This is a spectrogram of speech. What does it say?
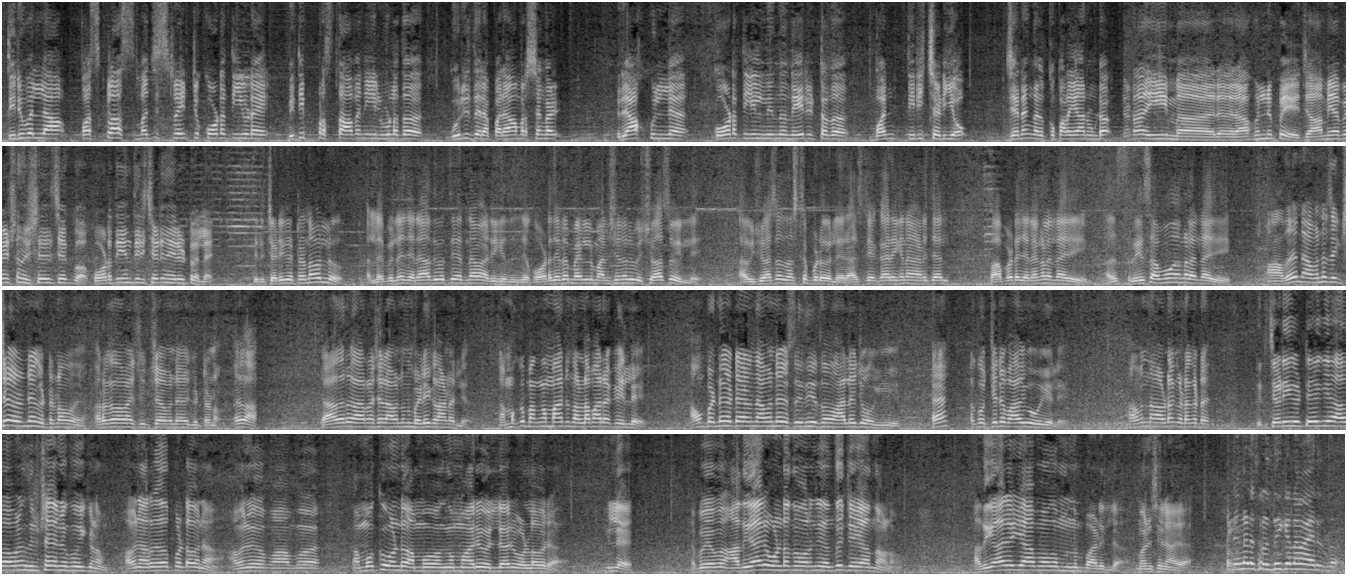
തിരുവല്ല ഫസ്റ്റ് ക്ലാസ് മജിസ്ട്രേറ്റ് കോടതിയുടെ വിധി പ്രസ്താവനയിലുള്ളത് ഗുരുതര പരാമർശങ്ങൾ. രാഹുലിന് കോടതിയിൽ നിന്ന് നേരിട്ടത് വൻ തിരിച്ചടിയോ? ജനങ്ങൾക്ക് പറയാനുണ്ട്. ചേട്ടാ ഈ രാഹുലിനിപ്പേ ജാമ്യാപേക്ഷ നിഷേധിച്ചേക്കുക കോടതിയും തിരിച്ചടി നേരിട്ടു അല്ലേ തിരിച്ചടി കിട്ടണമല്ലോ. അല്ലെ പിന്നെ ജനാധിപത്യം എന്നാ വായിക്കുന്നത് കോടതിയുടെ മേലിൽ മനുഷ്യനൊരു വിശ്വാസമില്ലേ? ആ വിശ്വാസം നഷ്ടപ്പെടുമല്ലേ രാഷ്ട്രീയക്കാരിങ്ങനെ കാണിച്ചാൽ പാവപ്പെട്ട ജനങ്ങൾ എന്നാ ചെയ്യും? അത് സ്ത്രീ സമൂഹങ്ങൾ എന്നാ ചെയ്യും? അത് തന്നെ അവന് ശിക്ഷ തന്നെ കിട്ടണം. അർഹതമായ ശിക്ഷ അവന് കിട്ടണം. ഏതാ? യാതൊരു കാരണവശാലും അവനൊന്നും വെളി കാണില്ല. നമുക്ക് മങ്ങന്മാരും നള്ളമാരൊക്കെ ഇല്ലേ? അവൻ പെണ്ണ് കെട്ടായിരുന്നു അവന്റെ സ്ഥിതി ആലോചിച്ച് നോക്കി ഏഹ് ആ കൊച്ചിന്റെ ഭാവി പോവുകയല്ലേ? അവൻ അവിടെ കിടക്കട്ടെ. തിരിച്ചടി കിട്ടിയെങ്കിൽ അത് അവന് ശിക്ഷ അനുഭവിക്കണം. അവൻ അർഹതപ്പെട്ടവനാ. അവന് നമുക്കും ഉണ്ട് അമ്മ അംഗന്മാരും എല്ലാവരും ഉള്ളവരാ. ഇല്ലേ? അപ്പോൾ അധികാരം ഉണ്ടെന്ന് പറഞ്ഞ് എന്ത് ചെയ്യാമെന്നാണോ അധികാര വ്യാമോഹം ഒന്നും പാടില്ല മനുഷ്യനായ. നിങ്ങൾ ശ്രദ്ധിക്കണമായിരുന്നു.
